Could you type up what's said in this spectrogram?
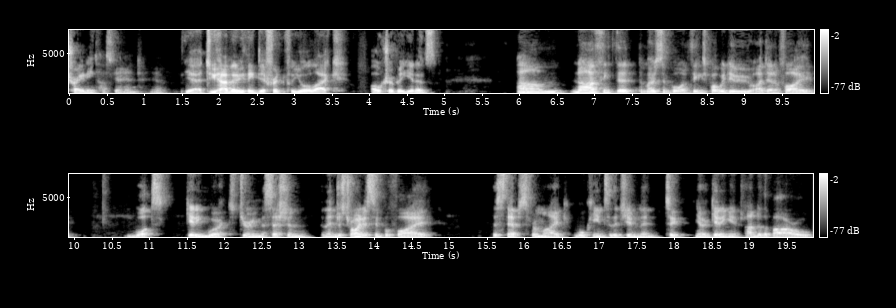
training. Task at hand. Yeah. Yeah. Do you have anything different for your like ultra beginners? Um, no, I think that the most important thing is probably to identify what's getting worked during the session and then just trying to simplify the steps from like walking into the gym then to you know getting it under the bar or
